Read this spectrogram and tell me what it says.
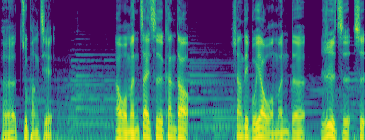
和祝棚节。然后我们再次看到。上帝不要我们的日子是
